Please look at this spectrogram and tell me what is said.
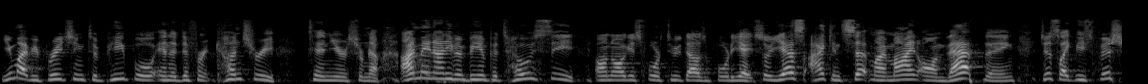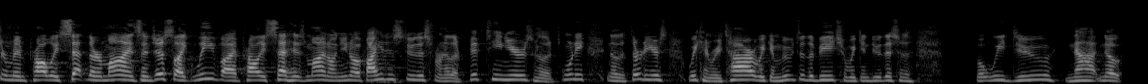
You might be preaching to people in a different country 10 years from now. I may not even be in Potosi on August 4th, 2048. So yes, I can set my mind on that thing, just like these fishermen probably set their minds, and just like Levi probably set his mind on, you know, if I just do this for another 15 years, another 20, another 30 years, we can retire, we can move to the beach, or we can do this but we do not know.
